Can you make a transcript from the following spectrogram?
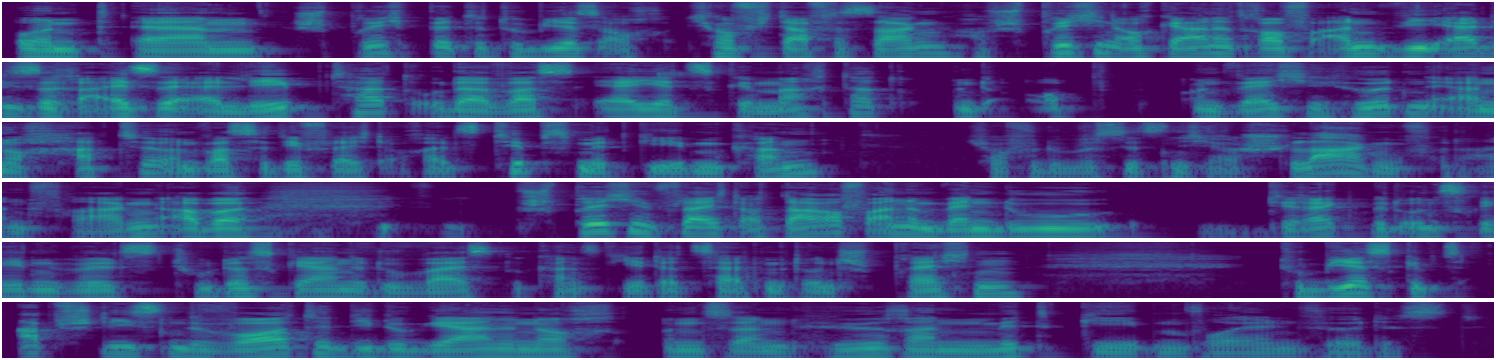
Und ähm, sprich bitte Tobias auch, ich hoffe, ich darf das sagen, sprich ihn auch gerne darauf an, wie er diese Reise erlebt hat oder was er jetzt gemacht hat und ob und welche Hürden er noch hatte und was er dir vielleicht auch als Tipps mitgeben kann. Ich hoffe, du wirst jetzt nicht erschlagen von Anfragen, aber sprich ihn vielleicht auch darauf an und wenn du direkt mit uns reden willst, tu das gerne. Du weißt, du kannst jederzeit mit uns sprechen. Tobias, gibt es abschließende Worte, die du gerne noch unseren Hörern mitgeben wollen würdest?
